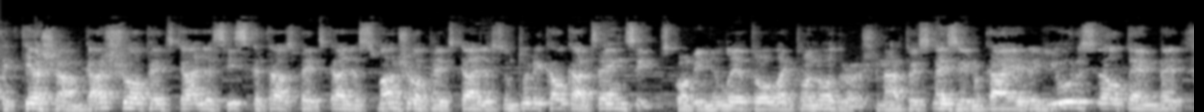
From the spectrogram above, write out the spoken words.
tik tiešām garšo pēc gaļas, izskatās pēc gaļas, smaržo pēc gaļas, un tur ir kaut kāds enzīms, ko viņi lieto, lai to nodrošinātu. Es nezinu, kā ir jūras veltēm, bet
